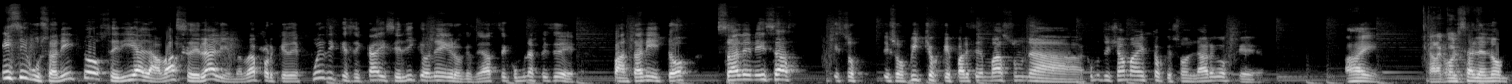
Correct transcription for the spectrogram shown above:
Ese gusanito sería la base del alien, ¿verdad? Porque después de que se cae ese líquido negro que se hace como una especie de pantanito, salen esas, esos, esos bichos que parecen más una. ¿Cómo se llama estos que son largos? Que. Ay, Caracol. ¿cómo sale el nombre?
